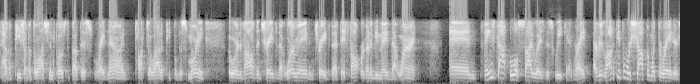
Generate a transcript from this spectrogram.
have a piece up at the Washington Post about this right now. I talked to a lot of people this morning who were involved in trades that were made and trades that they thought were going to be made that weren't. And things got a little sideways this weekend, right? Every, a lot of people were shopping with the Raiders,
